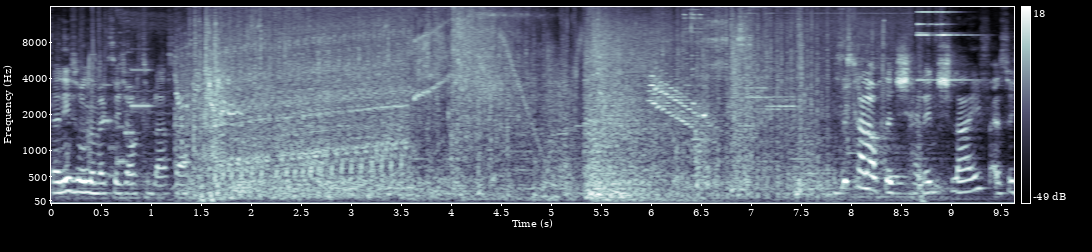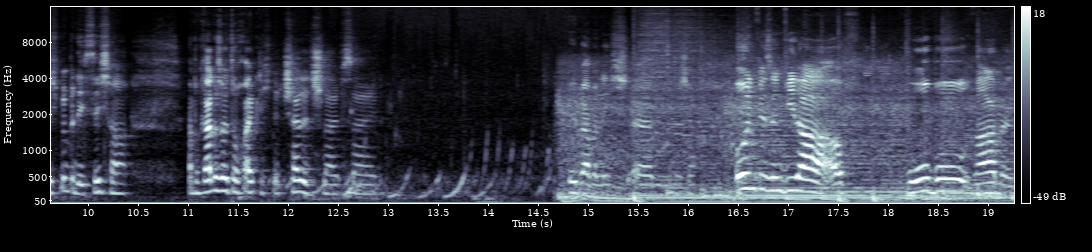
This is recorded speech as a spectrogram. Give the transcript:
Ja, nicht so, dann wechsle ich auch zum Blaster. Ist es gerade auch eine Challenge live? Also ich bin mir nicht sicher. Aber gerade sollte auch eigentlich eine Challenge live sein. Bin mir aber nicht ähm, sicher. Und wir sind wieder auf Robo Ramen.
